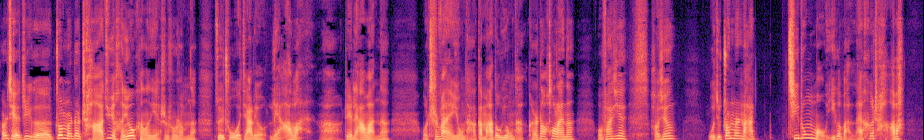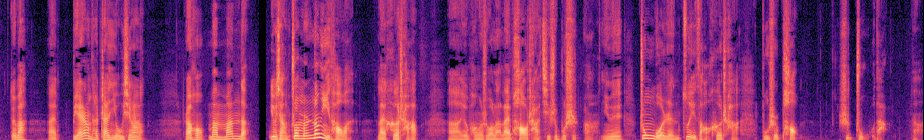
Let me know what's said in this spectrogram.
而且这个专门的茶具很有可能也是说什么呢？最初我家里有俩碗啊，这俩碗呢。我吃饭也用它，干嘛都用它。可是到后来呢，我发现好像我就专门拿其中某一个碗来喝茶吧，对吧？哎，别让它沾油星了。然后慢慢的又想专门弄一套碗来喝茶啊。有朋友说了，来泡茶其实不是啊，因为中国人最早喝茶不是泡，是煮的啊。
